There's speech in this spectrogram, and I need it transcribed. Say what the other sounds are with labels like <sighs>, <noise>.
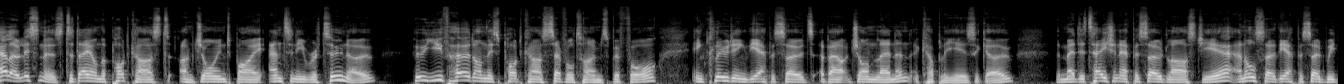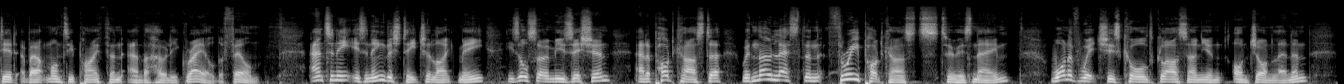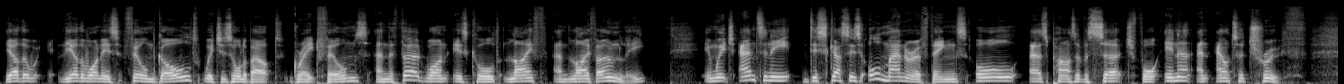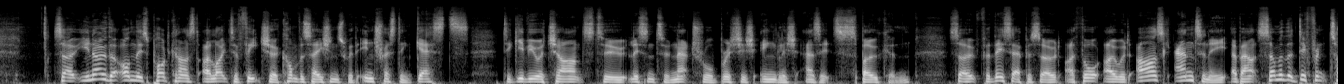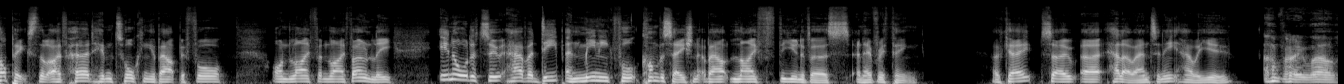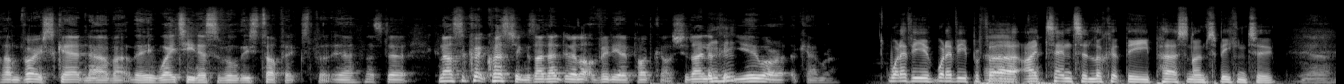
Hello, listeners. Today on the podcast, I'm joined by Antony Rotunno, who you've heard on this podcast several times before, including the episodes about John Lennon a couple of years ago, the meditation episode last year, and also the episode we did about Monty Python and the Holy Grail, the film. Antony is an English teacher like me. He's also a musician and a podcaster with no less than three podcasts to his name, one of which is called Glass Onion on John Lennon. The other, the other one is Film Gold, which is all about great films. And the third one is called Life and Life Only, in which Antony discusses all manner of things, all as part of a search for inner and outer truth. So, you know that on this podcast, I like to feature conversations with interesting guests to give you a chance to listen to natural British English as it's spoken. So, for this episode, I thought I would ask Antony about some of the different topics that I've heard him talking about before on Life and Life Only in order to have a deep and meaningful conversation about life, the universe, and everything. Okay, so uh, hello, Antony. How are you? I'm very well. I'm very scared now about the weightiness of all these topics, but yeah, let's do it. Can I ask a quick question? Because I don't do a lot of video podcasts. Should I look mm-hmm. at you or at the camera? Whatever you, whatever you prefer. Uh, okay. I tend to look at the person I'm speaking to. Yeah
